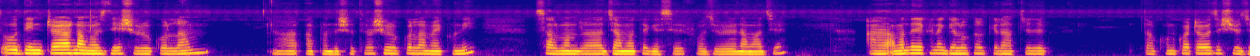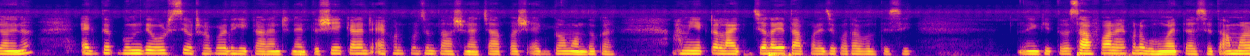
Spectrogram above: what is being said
তো দিনটা নামাজ দিয়ে শুরু করলাম। আর আপনাদের সাথেও শুরু করলাম এখনই। সালমানরা জামাতে গেছে ফজরের নামাজে। আর আমাদের এখানে গেল কালকে রাত্রে তখন কটা বাজে সেও জানে না। একদম ঘুম দিয়ে উঠছি, ওঠার পরে দেখি কারেন্ট নেই। তো সেই কারেন্ট এখন পর্যন্ত আসে না চারপাশ একদম অন্ধকার। আমি একটা লাইট জ্বালাইয়ে তারপরে যে কথা বলতেছি। কি তো সাফান এখনও ঘুমাইতে আছে। তো আমার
